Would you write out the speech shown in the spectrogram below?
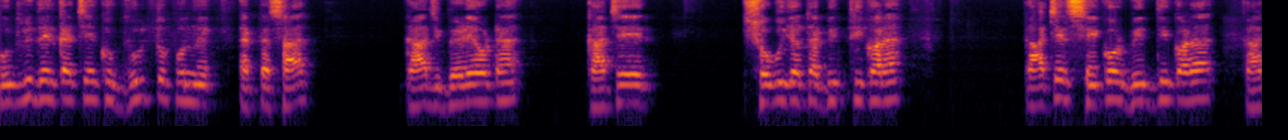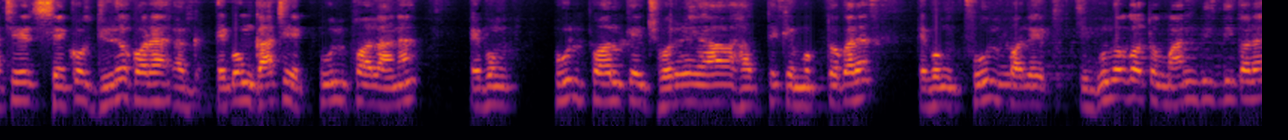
উদ্ভিদের কাছে খুব গুরুত্বপূর্ণ একটা সার গাছ বেড়ে ওঠা, গাছের সবুজতা বৃদ্ধি করা, গাছের শেকড় বৃদ্ধি করা, গাছের শেকড় দৃঢ় করা এবং গাছে ফুল ফল আনা এবং ফুল ফলকে ঝরে যাওয়া হাত থেকে মুক্ত করা এবং ফুল ফলের গুণগত মান বৃদ্ধি করা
